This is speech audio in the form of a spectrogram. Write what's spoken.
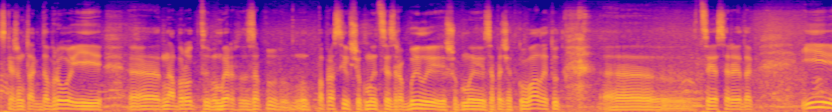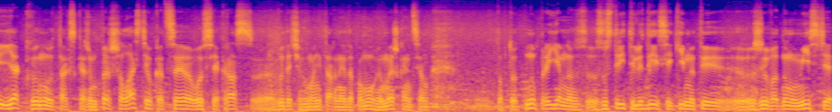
скажімо так, добро і е, наоборот мер попросив, щоб ми це зробили, щоб ми започаткували тут цей осередок. І як ну так скажемо, перша ластівка це ось якраз видача гуманітарної допомоги мешканцям. Тобто, ну приємно зустріти людей, з якими ти жив в одному місті.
